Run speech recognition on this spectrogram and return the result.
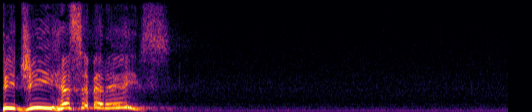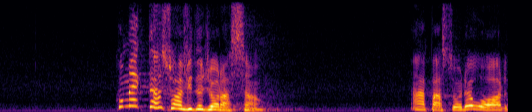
pedi e recebereis. Como é que está a sua vida de oração? Ah, pastor, eu oro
